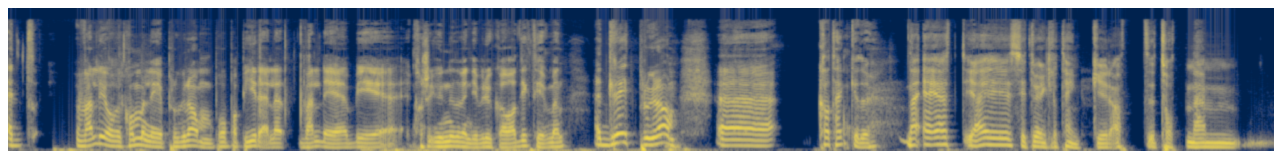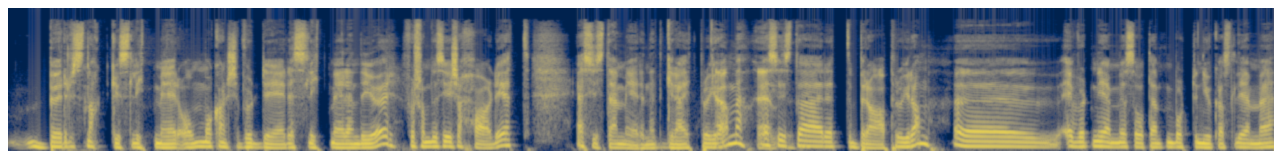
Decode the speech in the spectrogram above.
et veldig overkommelig program på papiret, eller veldig blir kanskje unødvendig bruk av adjektiv, men et greit program. Eh, hva tenker du? Nei, jeg, jeg sitter jo egentlig og tenker at Tottenham bør snakkes litt mer om, og kanskje vurderes litt mer enn det gjør. For som du sier, så har de et Jeg syns det er mer enn et greit program. Ja, jeg. jeg syns det er et bra program. Uh, Everton hjemme, Southampton borte, Newcastle hjemme,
